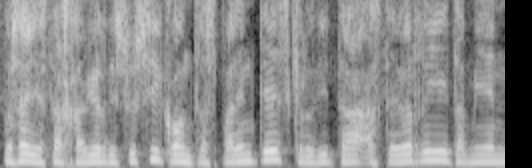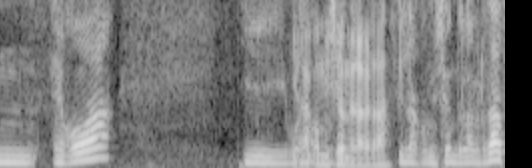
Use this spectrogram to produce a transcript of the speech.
Pues ahí está Javier Di Susi con Transparentes, que lo edita Asteberri, también EGOA. Y, la Comisión de la Verdad. Y la Comisión de la Verdad.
